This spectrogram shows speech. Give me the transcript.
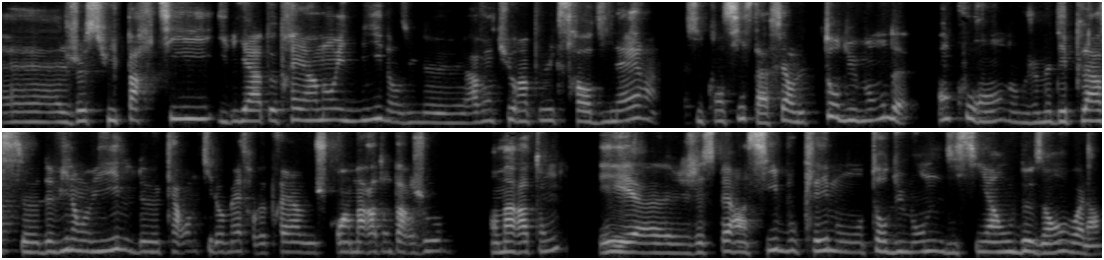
Euh, je suis partie il y a à peu près un an et demi dans une aventure un peu extraordinaire qui consiste à faire le tour du monde en courant. Donc, je me déplace de ville en ville, de 40 km à peu près, je crois, un marathon par jour en marathon. Et euh, j'espère ainsi boucler mon tour du monde d'ici un ou deux ans. Voilà,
